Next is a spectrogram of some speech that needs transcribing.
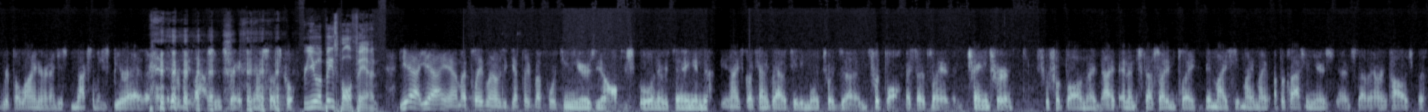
rip a liner and I just knock somebody's beer out of their head, but everybody laughs and it's great. You know, so it's cool. Are you a baseball fan? Yeah, yeah, I am. I played when I was a kid. I played for about 14 years, you know, all through school and everything. And in high school, I kind of gravitated more towards uh, football. I started playing and training for for football and I, I and then stuff. So I didn't play in my my my upperclassmen years and stuff or in college. But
